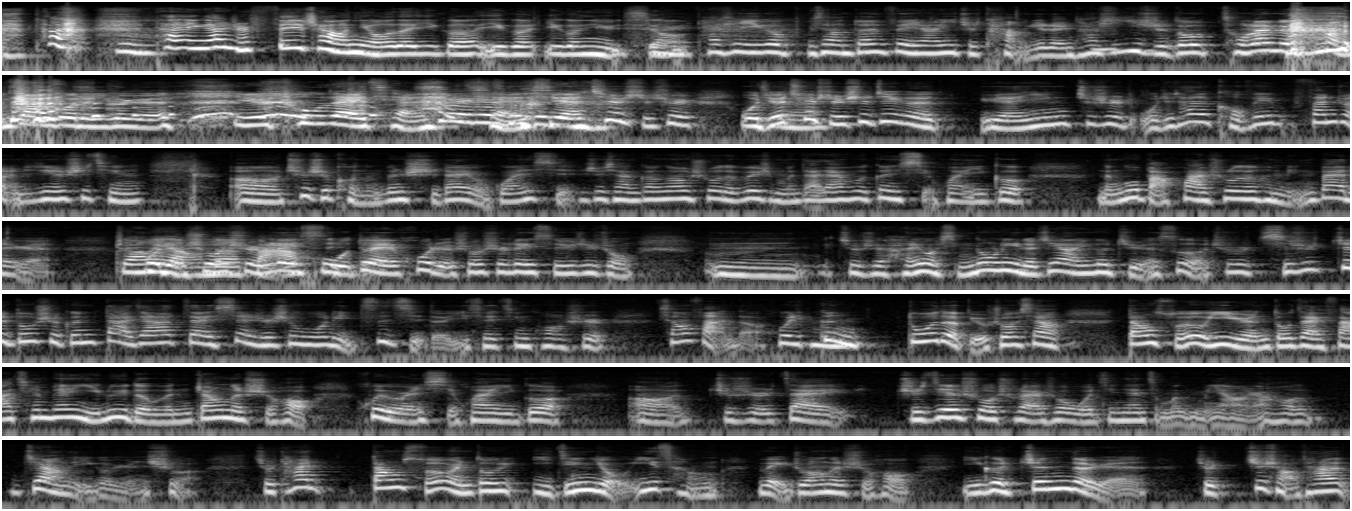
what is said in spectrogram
她应该是非常牛的一个一个一个女性，。她是一个不像端妃一样一直躺着的人，她是一直都从来没有躺下过的一个人。一直冲在前对对对前对线。确实是，我觉得确实是这个原因，就是我觉得她的口碑翻转这件事情，呃，确实可能跟时代有关系。就像刚刚说的，为什么大家会更喜欢一个能够把话说得很明白的人，张扬或者说是类似对，或者说是类似于这种，嗯，就是很有行动力的这样一个角色，就是其实这都是跟大家在现实生活里自己的一些境况是相反的，会更多的，比如说像当所有艺人都在发千篇一律的文章的时候，会有人喜欢一个呃，就是在直接说出来说我今天怎么怎么样，然后这样的一个人设，就是他当所有人都已经有一层伪装的时候，一个真的人，就至少他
